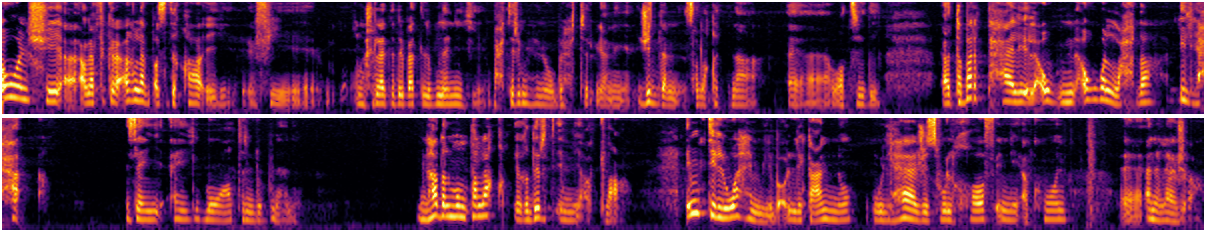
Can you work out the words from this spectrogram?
أول شيء على فكرة أغلب أصدقائي في من خلال التدريبات اللبنانيه بحترمهم وبحترم يعني جدا صداقتنا آه، وطيدي اعتبرت حالي من أول لحظة إلي حق زي أي مواطن لبناني. من هذا المنطلق قدرت إني أطلع. إمتى الوهم اللي بقول لك عنه والهاجس والخوف إني أكون آه، أنا لاجئة.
